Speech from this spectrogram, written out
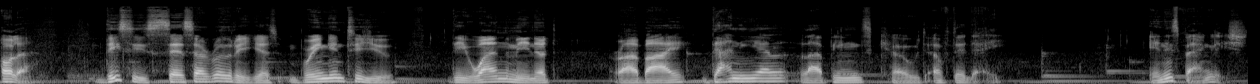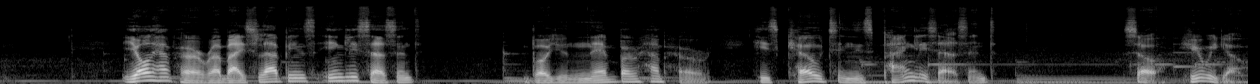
Hola, this is Cesar Rodriguez bringing to you the one minute Rabbi Daniel Lapin's quote of the day in Spanish. You all have heard Rabbi Lapin's English accent, but you never have heard his quote in Spanglish accent. So here we go.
